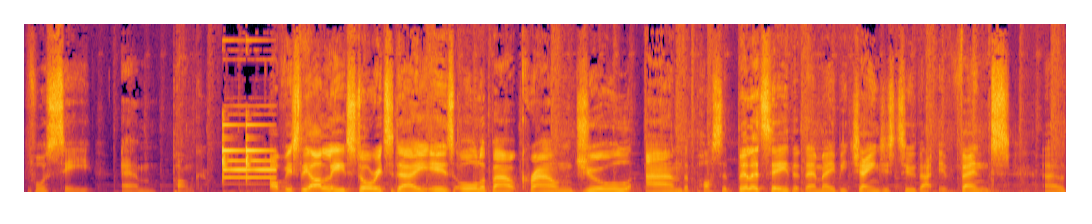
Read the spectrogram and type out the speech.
for CM Punk. Obviously, our lead story today is all about Crown Jewel and the possibility that there may be changes to that event. Uh,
